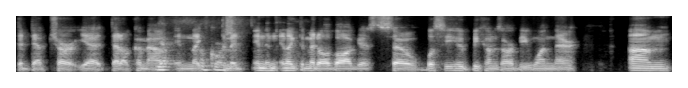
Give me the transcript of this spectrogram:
the depth chart yet. That'll come out Yep, in like the mid, in, the, in like the middle of August. So we'll see who becomes RB one there. Um,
